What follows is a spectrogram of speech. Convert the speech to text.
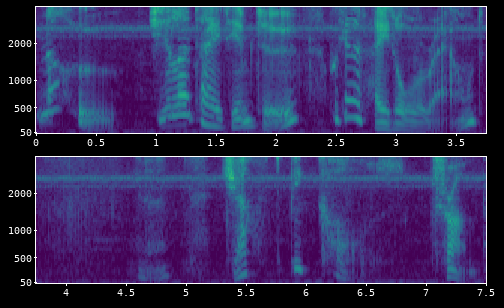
No. She's allowed to hate him too. We can have hate all around. You know? Just because Trump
